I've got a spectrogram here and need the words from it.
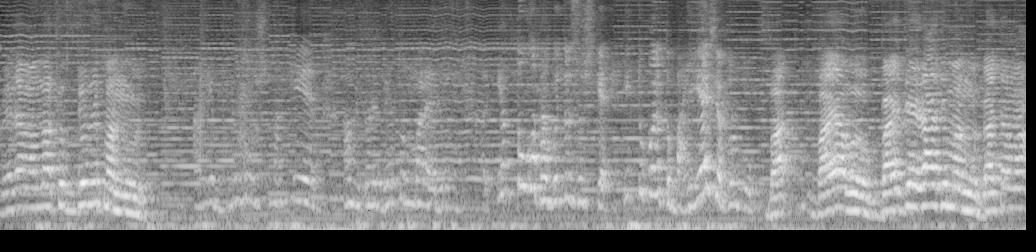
ম্যাডাম আমরা খুব গরিব মানুষ। আরে বুঝোস না কে আমি তোরে বেতন বাড়াই দেবো এত কথা বলতেছিস কে? একটু পরে তো ভাইয়া এসে পড়ব। বউ বাড়িতে রাজি মানুষ আমার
